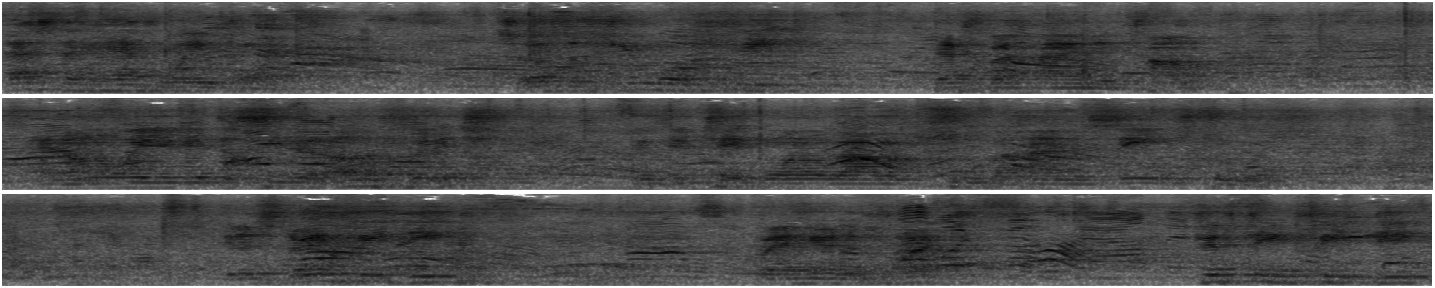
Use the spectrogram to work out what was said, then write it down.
that's the halfway point. So it's a few more feet that's behind the tunnel. And the only way you get to see the other footage if you take one of our two behind the scenes tours. It is 30 feet deep right here in the front, 15 feet deep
